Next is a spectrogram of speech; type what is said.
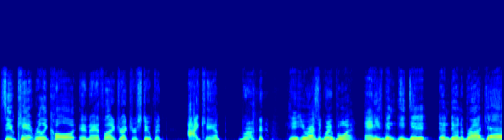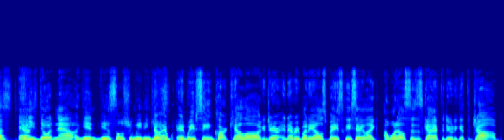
so you can't really call an athletic director stupid. I can. Right. He, you're right. That's a great point. And he's been he did it and doing the broadcast, and Yeah. he's doing it now again via social media. In No, and, and we've seen Clark Kellogg and Jer- and everybody else basically say like, uh, "What else does this guy have to do to get the job?"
